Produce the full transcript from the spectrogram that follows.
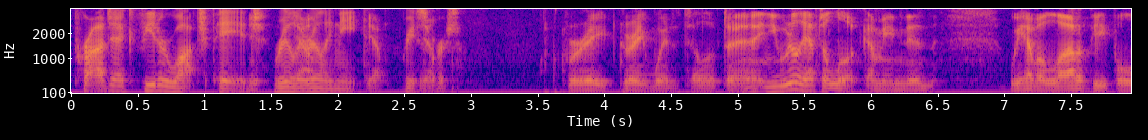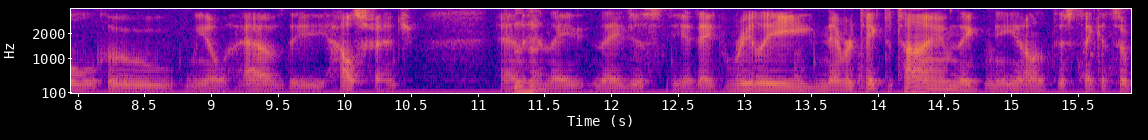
Project Feeder Watch page. Really, Yeah. really neat resource. great great way to tell it and you really have to look i mean we have a lot of people who you know have the house finch and, Mm-hmm. and they they just you know, they really never take the time they you know just think it's a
